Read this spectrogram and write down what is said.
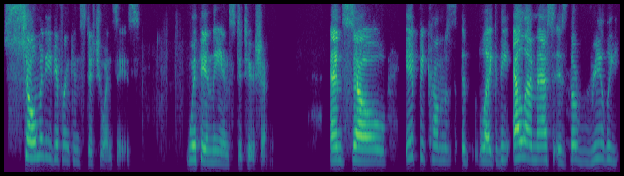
so many different constituencies within the institution. And so it becomes like the LMS is the really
